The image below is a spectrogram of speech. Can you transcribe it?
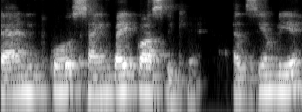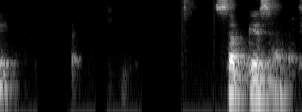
tan को साइन बाई कॉस लिखे एलसीएम लिए सबके साथ।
